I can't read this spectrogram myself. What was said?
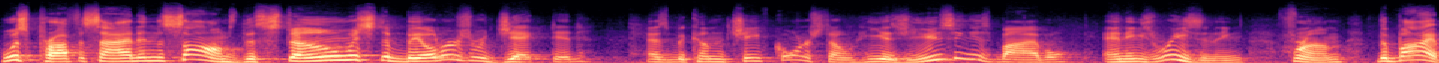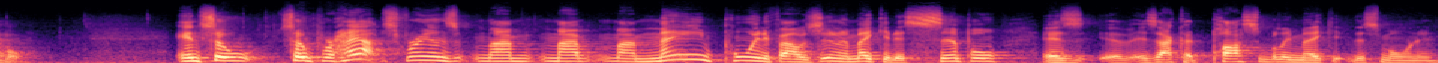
was prophesied in the Psalms. The stone which the builders rejected has become the chief cornerstone. He is using his Bible and he's reasoning from the Bible. And so, so perhaps, friends, my, my, my main point, if I was going to make it as simple as, as I could possibly make it this morning,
